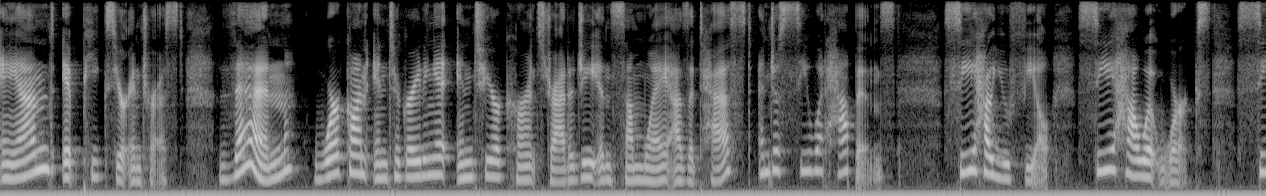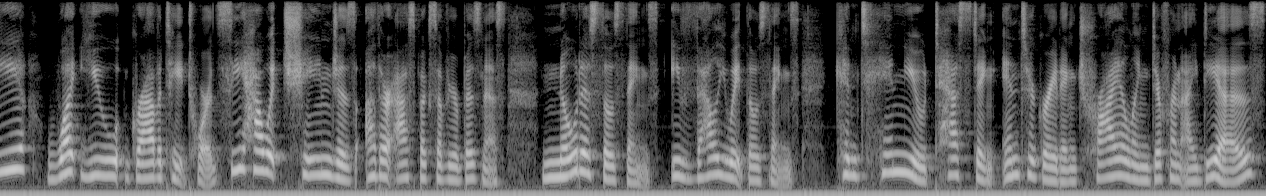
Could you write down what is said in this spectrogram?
and it piques your interest. Then work on integrating it into your current strategy in some way as a test and just see what happens. See how you feel. See how it works. See what you gravitate towards. See how it changes other aspects of your business. Notice those things, evaluate those things, continue testing, integrating, trialing different ideas.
